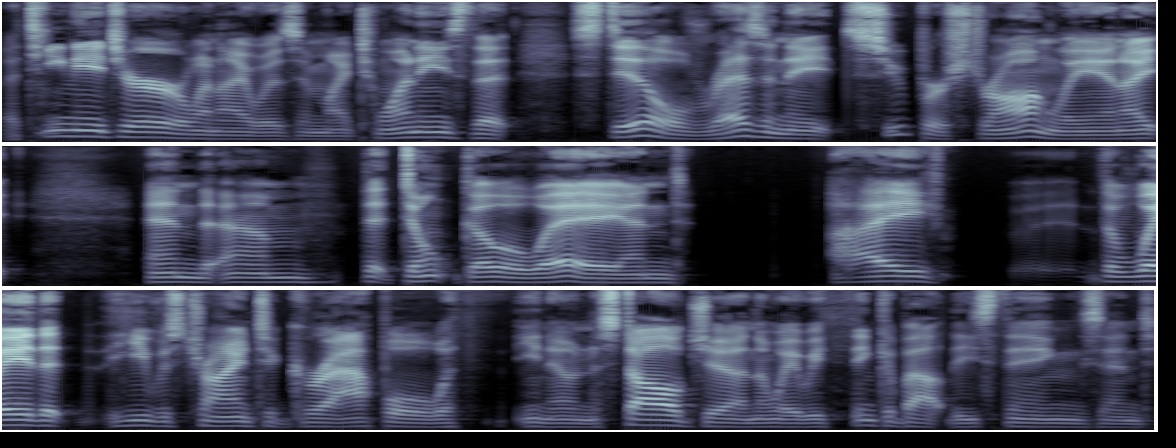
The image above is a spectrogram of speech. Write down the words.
a teenager or when I was in my 20s that still resonate super strongly. And I and um that don't go away. And I the way that he was trying to grapple with, you know, nostalgia and the way we think about these things and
